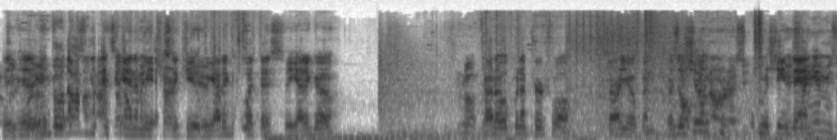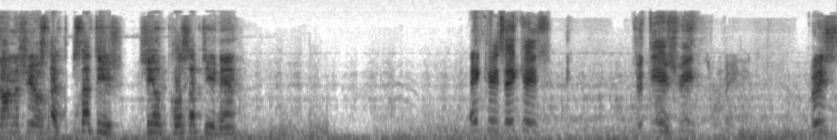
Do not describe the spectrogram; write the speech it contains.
Hit, Good hit, pick. hit the Go last down, I line can scan and we execute. We gotta go with this. We gotta go. Drop Try it. to open up church wall. It's already open. There's a shield already. machine, Hey, swing Dan. him, he's on the shield. Close up, close left to you. Shield, close left to you, Dan. AKs, AKs. 50 HP. Please,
